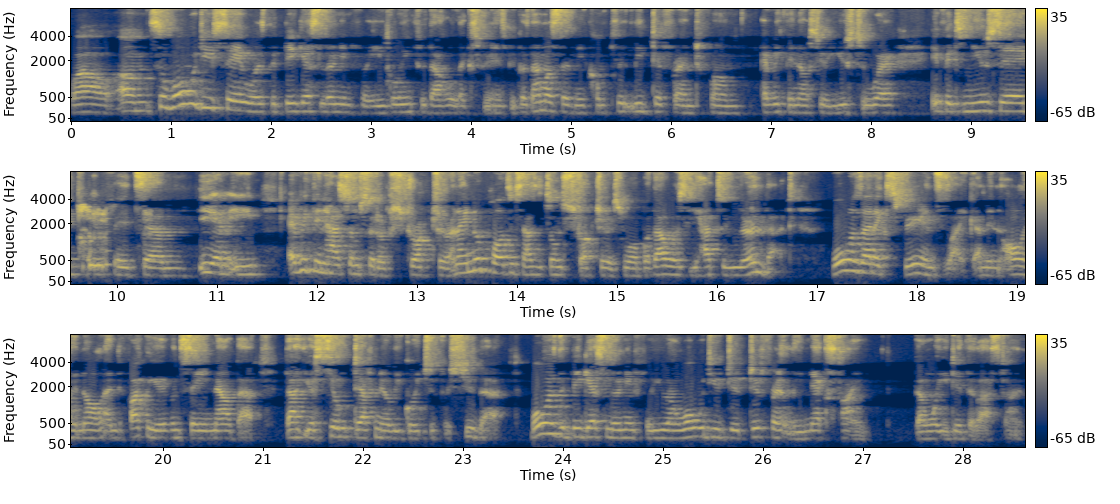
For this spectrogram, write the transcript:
Wow. Um, so, what would you say was the biggest learning for you going through that whole experience? Because that must have been completely different from everything else you're used to. Where if it's music, if it's um, EME, everything has some sort of structure. And I know politics has its own structure as well, but that was you had to learn that. What was that experience like? I mean, all in all, and the fact that you're even saying now that that you're still definitely going to pursue that. What was the biggest learning for you, and what would you do differently next time than what you did the last time?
